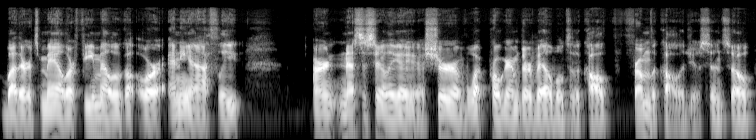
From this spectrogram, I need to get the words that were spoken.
whether it's male or female or any athlete, aren't necessarily uh, sure of what programs are available to the call from the colleges, and so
